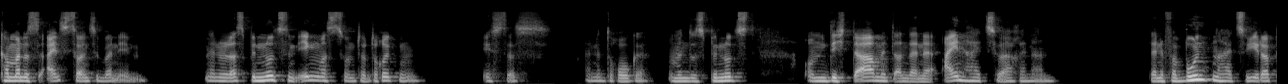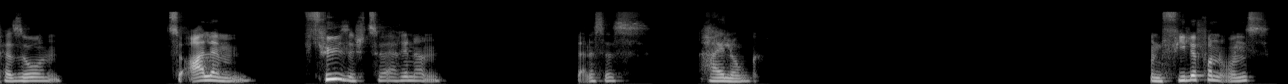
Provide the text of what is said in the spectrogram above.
kann man das eins zu eins übernehmen. Wenn du das benutzt, um irgendwas zu unterdrücken, ist das eine Droge. Und wenn du es benutzt, um dich damit an deine Einheit zu erinnern, deine Verbundenheit zu jeder Person, zu allem physisch zu erinnern, dann ist es Heilung. Und viele von uns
